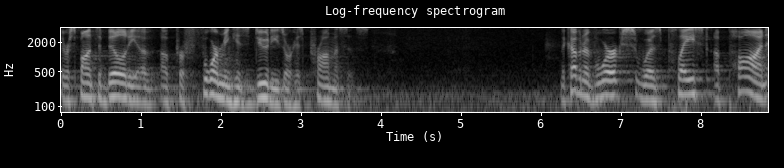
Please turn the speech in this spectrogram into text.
the responsibility of, of performing his duties or his promises. The covenant of works was placed upon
